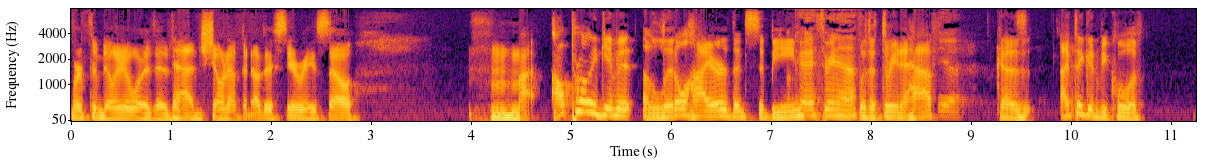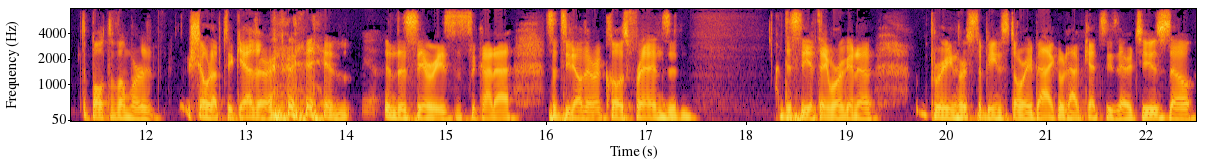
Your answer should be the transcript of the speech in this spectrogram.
we're familiar with that had shown up in other series. So hmm, I'll probably give it a little higher than Sabine okay three and a half with a three and a half yeah because I think it'd be cool if the both of them were showed up together in Yeah. in the series, just to kind of since you know they were close friends and to see if they were gonna bring her Sabine's story back, it would have Ketsu there too. So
